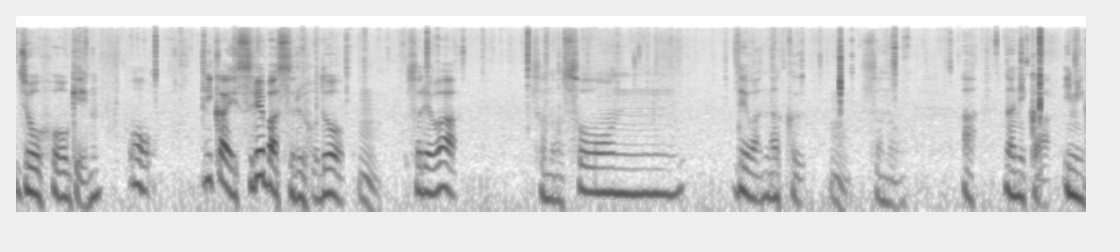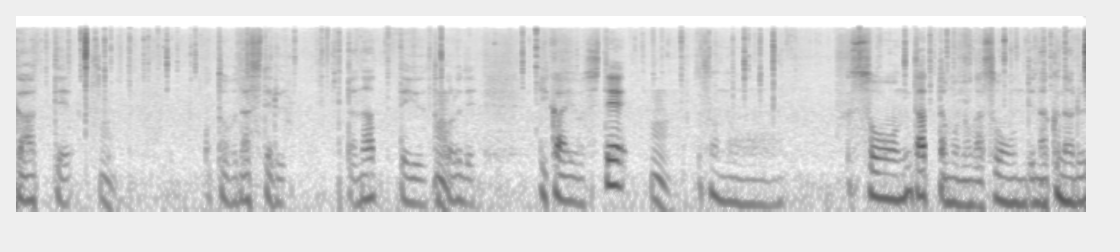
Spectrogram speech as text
情報源を理解すればするほどうん。それはその騒音ではなくうん。そのあ何か意味があってうん。音を出してるんだなっていうところで理解をして、うん。その騒音だったものが騒音でなくなるっ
